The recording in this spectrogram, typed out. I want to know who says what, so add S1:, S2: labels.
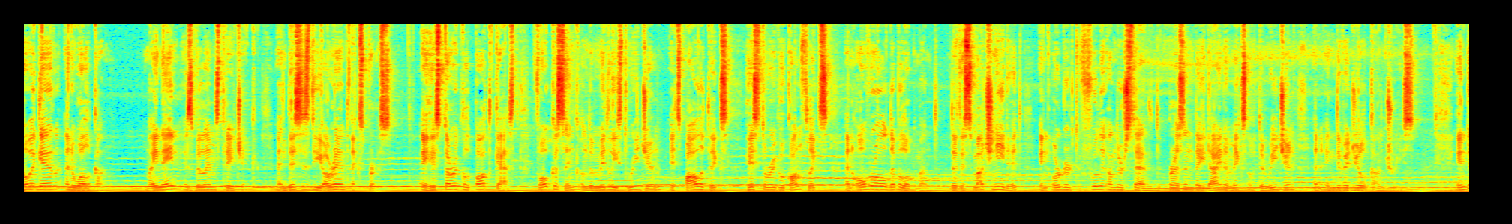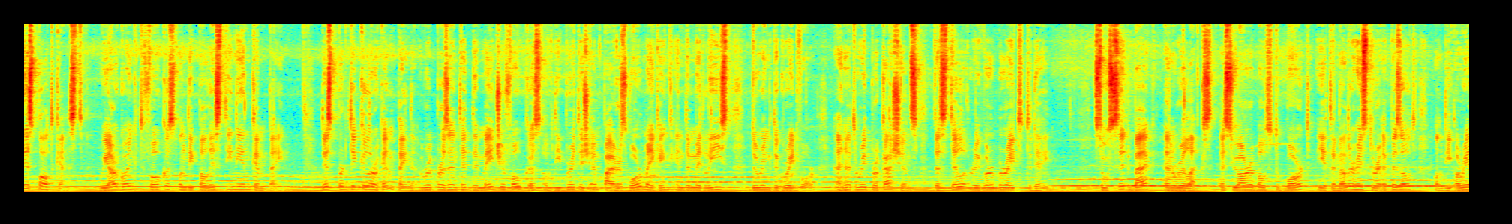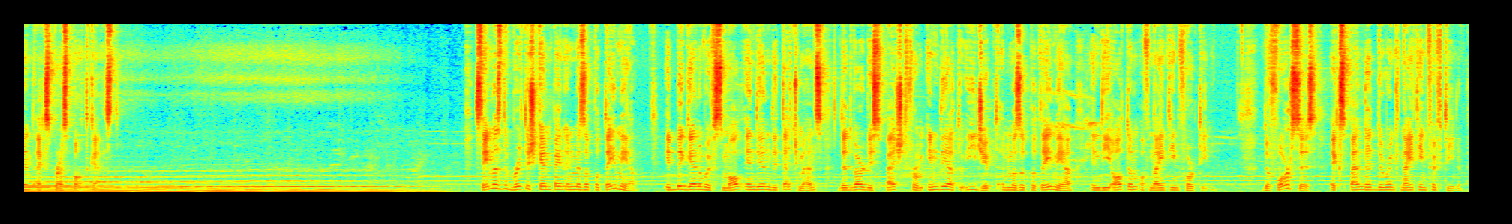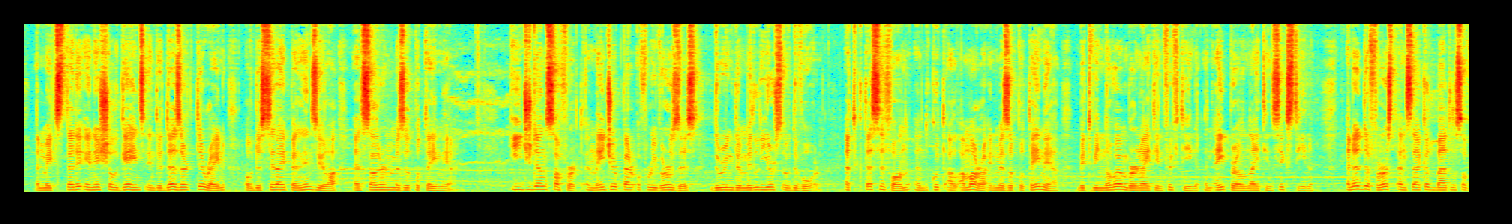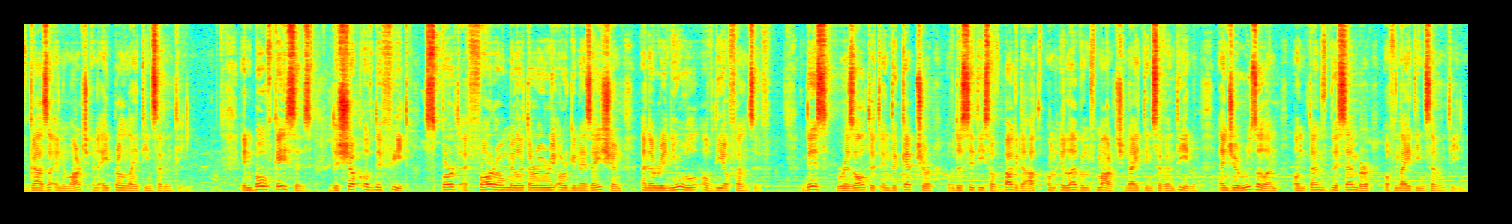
S1: Hello again and welcome. My name is William Strejček and this is the Orient Express, a historical podcast focusing on the Middle East region, its politics, historical conflicts, and overall development that is much needed in order to fully understand the present day dynamics of the region and individual countries. In this podcast, we are going to focus on the Palestinian campaign this particular campaign represented the major focus of the British Empire's war making in the Middle East during the Great War and had repercussions that still reverberate today. So sit back and relax as you are about to board yet another history episode on the Orient Express podcast. Same as the British campaign in Mesopotamia, it began with small Indian detachments that were dispatched from India to Egypt and Mesopotamia in the autumn of 1914. The forces expanded during 1915 and made steady initial gains in the desert terrain of the Sinai Peninsula and southern Mesopotamia. Each then suffered a major pair of reverses during the middle years of the war, at Ctesiphon and Kut al Amara in Mesopotamia between November 1915 and April 1916, and at the First and Second Battles of Gaza in March and April 1917. In both cases, the shock of defeat spurred a thorough military reorganization and a renewal of the offensive. This resulted in the capture of the cities of Baghdad on 11 March 1917 and Jerusalem on 10 December of 1917.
